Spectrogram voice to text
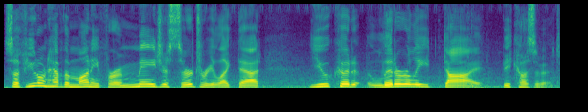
So if you don't have the money for a major surgery like that, you could literally die because of it.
